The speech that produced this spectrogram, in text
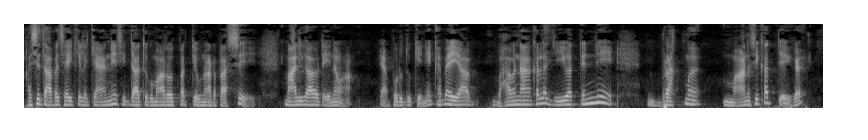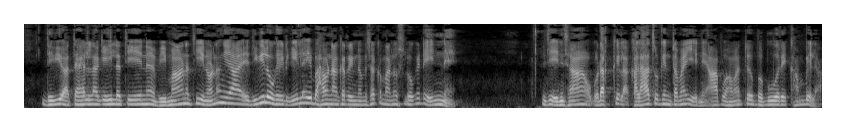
අසිත තාපසය කියලා කියන්නේ සිද්ධාර්ථ කුමාරෝත්පත්ති වුණාට පස්සේ මාලිගාවට එනවා. එයා පුරුදු කෙනෙක්. හැබැයි එයා භාවනා කරලා ජීවත් වෙන්නේ බ්‍රහ්ම මානසිකත්වයක දෙවියෝ අතහැරලා ගිහිල්ලා තියෙන විමාන තියෙනවා නම් එයා ඒ දිවි ලෝකෙකට ගිහිල්ලා ඒ භාවනා කරගෙන ඉන්න මිසක මනුස්ස ලෝකෙට එන්නේ නැහැ. ඒ නිසා ගොඩක් වෙලා කලාතුරකින් තමයි එන්නේ. ආපුවමත් බබුවරෙක් හම්බෙලා.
